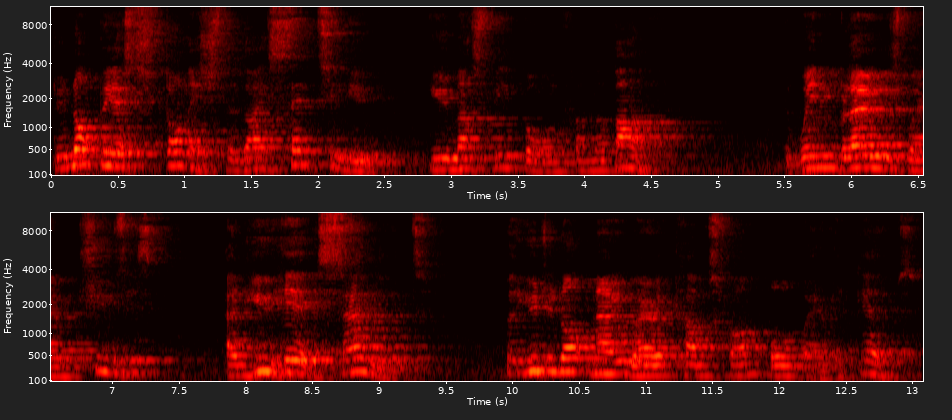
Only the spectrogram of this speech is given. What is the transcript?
Do not be astonished that I said to you, You must be born from above. The wind blows where it chooses, and you hear the sound of it, but you do not know where it comes from or where it goes.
